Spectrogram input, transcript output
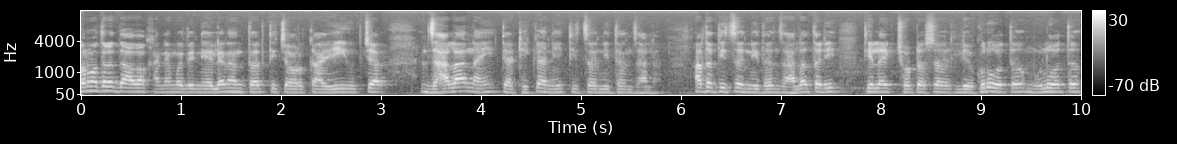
पण मात्र दवाखान्यामध्ये नेल्यानंतर तिच्यावर काहीही उपचार झाला नाही. त्या ठिकाणी तिचं निधन झालं. आता तिचं निधन झालं तरी तिला एक छोटंसं लेकरू होतं मुलं होतं.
